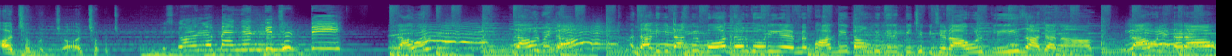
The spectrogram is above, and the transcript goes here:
अच्छा बच्चा अच्छा बच्चा। इसका मतलब बैंगन की छुट्टी। राहुल राहुल बेटा दादी की टांग पे बहुत दर्द हो रही है। मैं भाग नहीं पाऊँगी तेरे पीछे पीछे। राहुल प्लीज़ आ जाना आप। राहुल इधर आओ।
